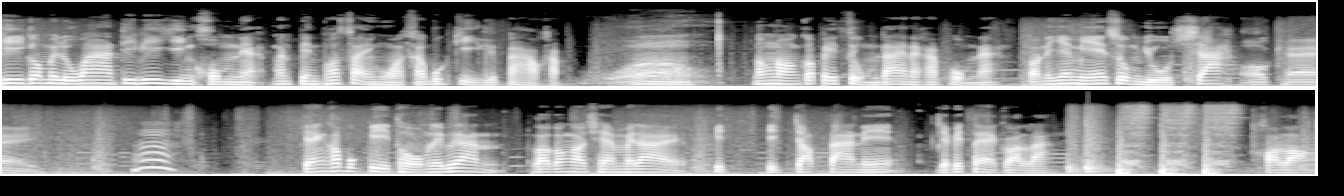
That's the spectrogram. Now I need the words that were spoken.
พี่ก็ไม่รู้ว่าที่พี่ยิงคมเนี่ย มันเป็นเพราะใส่หัวคาบุกิหรือเปล่าครับ Whoa. น้องๆก็ไปสุ่มได้นะครับผมนะ ตอนนี้ยังมีให้สุ่มอยู่ช่ะ Okay. อืมแก๊งคาบุกิโถมเลยเพื่อน เราต้องเอาแชมป์ไม่ได้ ปิดปิดจ็อบตานี้อย่าไปแตกก่อนละขอร้อง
